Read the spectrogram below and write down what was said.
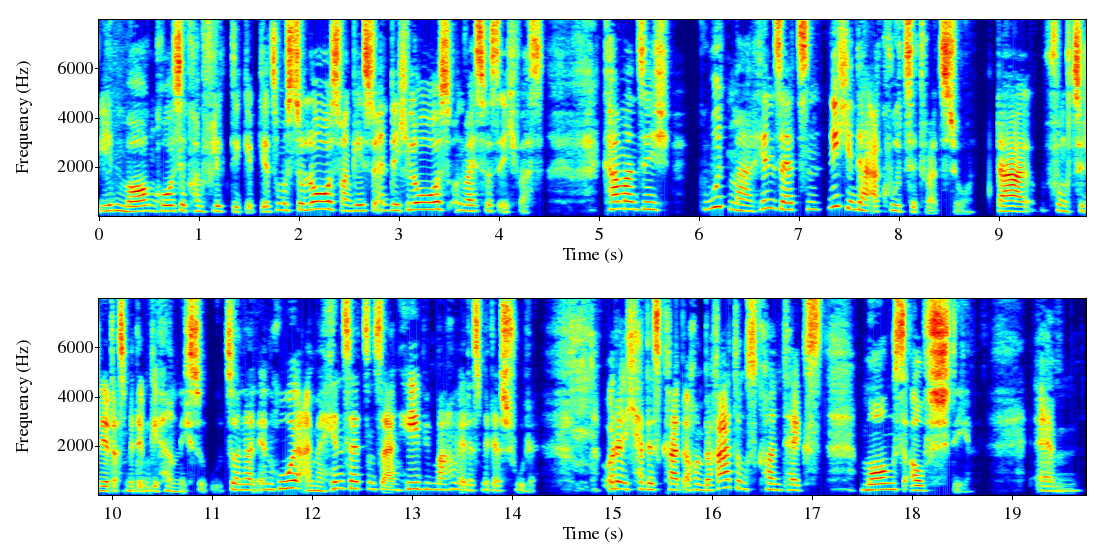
jeden Morgen große Konflikte gibt. Jetzt musst du los, wann gehst du endlich los und weiß was ich was. Kann man sich gut mal hinsetzen, nicht in der Akutsituation. Da funktioniert das mit dem Gehirn nicht so gut, sondern in Ruhe einmal hinsetzen und sagen, hey, wie machen wir das mit der Schule? Oder ich hatte es gerade auch im Beratungskontext, morgens aufstehen. Ähm,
